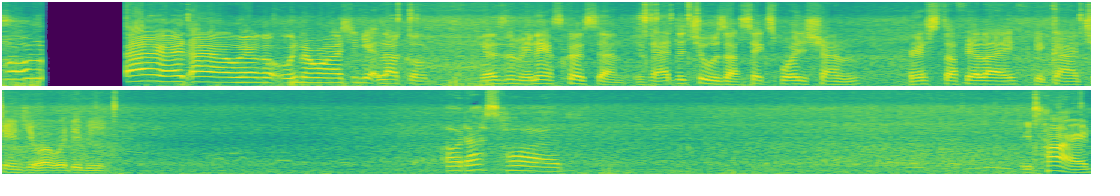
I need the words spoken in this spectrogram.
Oh, Alright, alright, we, are go, we don't want to get locked up. Here's me next question. If you had to choose a sex position rest of your life, you can't change it, what would it be? Oh, that's hard. It's hard.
